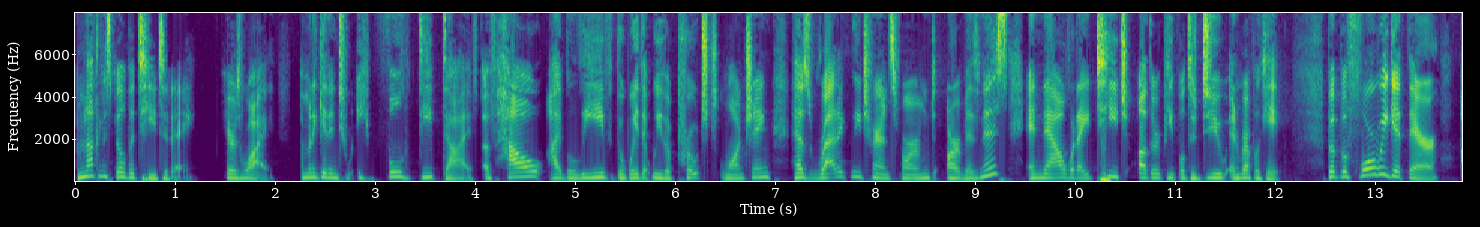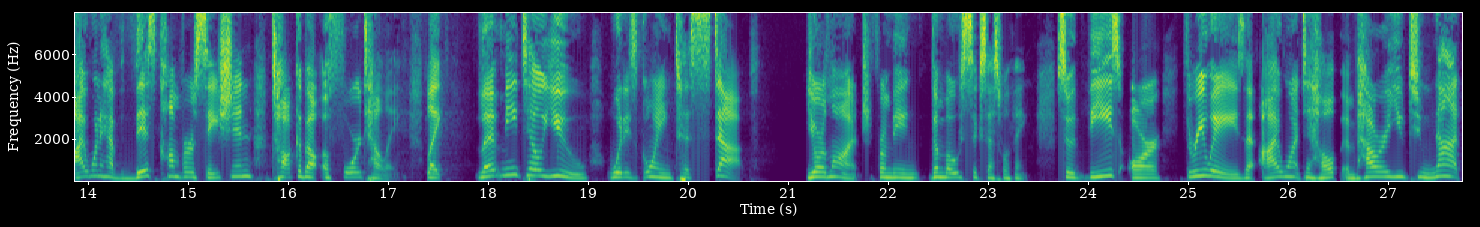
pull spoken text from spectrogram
I'm not going to spill the tea today. Here's why. I'm going to get into a full deep dive of how I believe the way that we've approached launching has radically transformed our business and now what I teach other people to do and replicate. But before we get there, I want to have this conversation talk about a foretelling. Like, let me tell you what is going to stop your launch from being the most successful thing. So these are three ways that I want to help empower you to not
